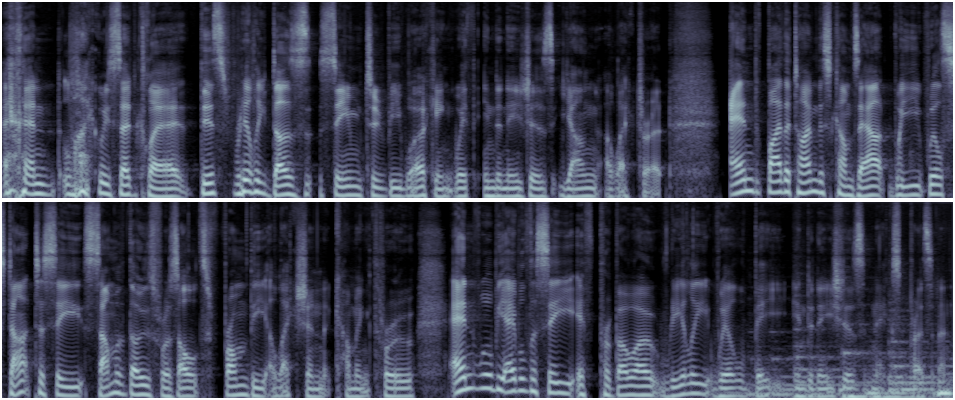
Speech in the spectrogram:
and like we said, Claire, this really does seem to be working with Indonesia's young electorate. And by the time this comes out, we will start to see some of those results from the election coming through, and we'll be able to see if Prabowo really will be Indonesia's next president.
